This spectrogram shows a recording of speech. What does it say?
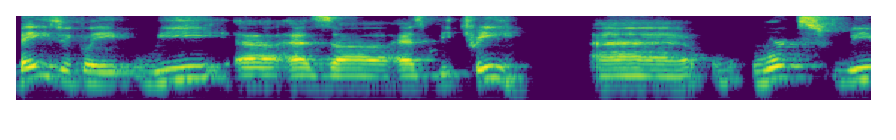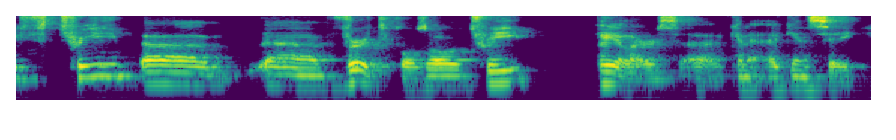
basically, we uh, as uh, as B3 uh, works with three uh, uh, verticals or three pillars. Uh, can I can say?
